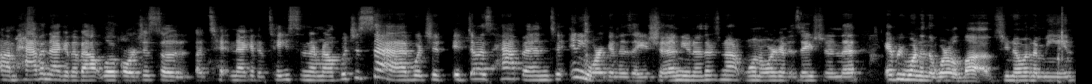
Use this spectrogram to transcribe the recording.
um, have a negative outlook or just a, a t- negative taste in their mouth, which is sad, which it, it does happen to any organization. You know, there's not one organization that everyone in the world loves. You know what I mean?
